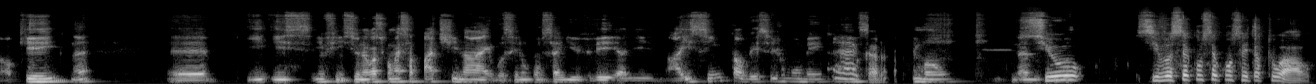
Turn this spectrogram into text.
ok, né? É, e, e, enfim, se o negócio começa a patinar e você não consegue ver ali, aí sim talvez seja um momento é, de cara. mão. Né, se, o, se você com seu conceito atual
